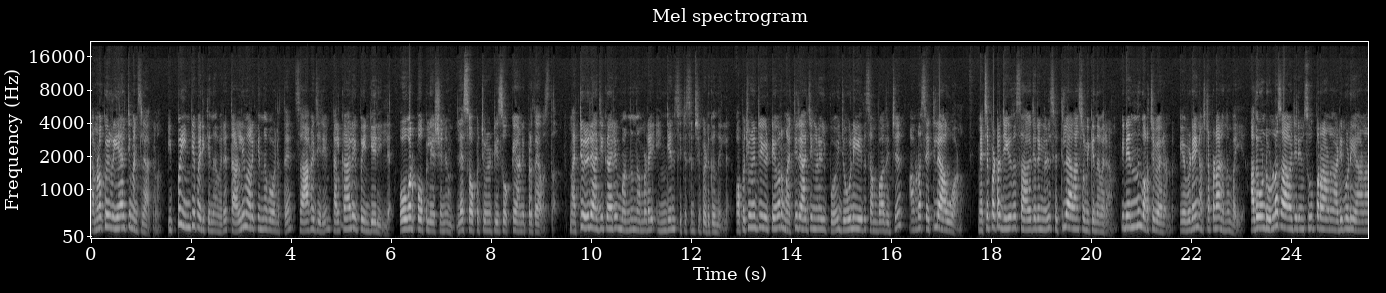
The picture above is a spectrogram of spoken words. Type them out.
നമ്മളൊക്കെ ഒരു റിയാലിറ്റി മനസ്സിലാക്കണം. ഇപ്പൊ ഇന്ത്യ ഭരിക്കുന്നവര് തള്ളിമറിക്കുന്ന പോലത്തെ സാഹചര്യം തൽക്കാലം ഇപ്പൊ ഇന്ത്യയിലില്ല. ഓവർ പോപ്പുലേഷനും ലെസ് ഓപ്പർച്യൂണിറ്റീസും ഒക്കെയാണ് ഇപ്പോഴത്തെ അവസ്ഥ. മറ്റൊരു രാജ്യക്കാരും വന്ന് നമ്മുടെ ഇന്ത്യൻ സിറ്റിസൺഷിപ്പ് എടുക്കുന്നില്ല. ഓപ്പർച്യൂണിറ്റി കിട്ടിയവർ മറ്റു രാജ്യങ്ങളിൽ പോയി ജോലി ചെയ്ത് സമ്പാദിച്ച് അവിടെ സെറ്റിൽ ആവുകയാണ് മെച്ചപ്പെട്ട ജീവിത സാഹചര്യങ്ങളിൽ സെറ്റിലാകാൻ ശ്രമിക്കുന്നവരാണ്. പിന്നെ എന്നും കുറച്ച് പേരുണ്ട്. എവിടെയും കഷ്ടപ്പെടാനൊന്നും വയ്യ. അതുകൊണ്ട് ഉള്ള സാഹചര്യം സൂപ്പറാണ് അടിപൊളിയാണ്.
